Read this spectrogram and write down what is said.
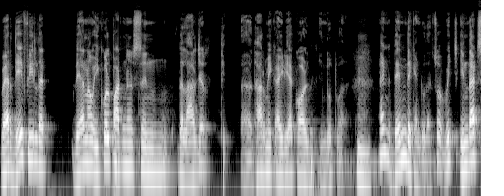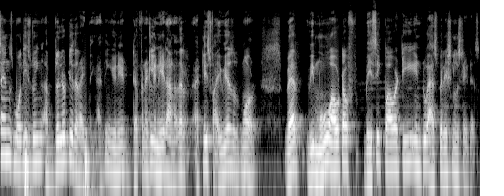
where they feel that they are now equal partners in the larger th- uh, dharmic idea called Hindutva. And then they can do that. So, which in that sense, Modi is doing absolutely the right thing. I think you need definitely need another at least five years or more where we move out of basic poverty into aspirational status.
